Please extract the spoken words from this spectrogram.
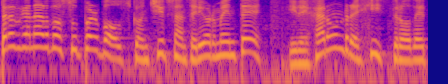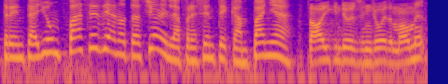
tras ganar dos Super Bowls con Chiefs anteriormente y dejar un registro de 31 pases de anotación en la presente campaña. All you can do is enjoy the moment.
